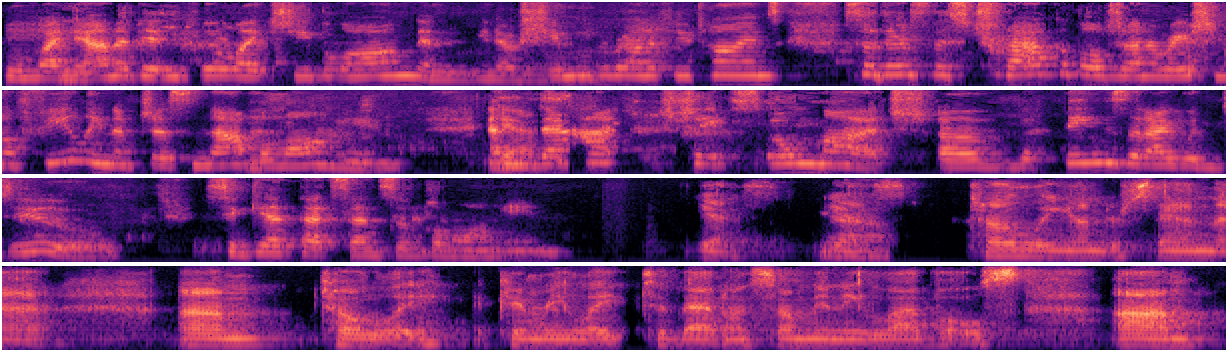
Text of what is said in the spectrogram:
who my nana didn't feel like she belonged. And you know, she moved around a few times. So there's this trackable generational feeling of just not mm-hmm. belonging. And yes. that shapes so much of the things that I would do to get that sense of belonging. Yes. Yes totally understand that. Um, totally can relate to that on so many levels. Um,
